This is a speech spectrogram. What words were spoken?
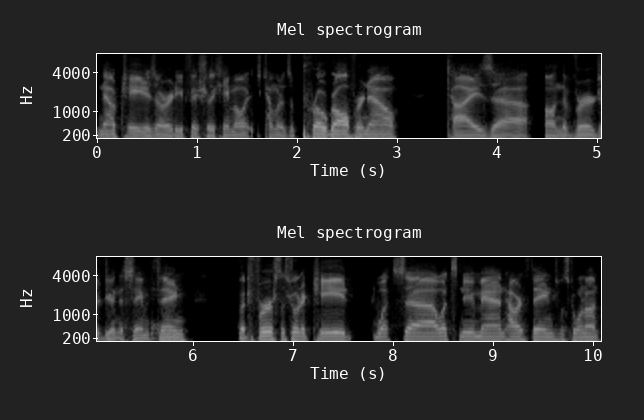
Now Cade has already officially came out. He's coming as a pro golfer now. Ty's uh, on the verge of doing the same thing. But first, let's go to Cade. What's uh, what's new, man? How are things? What's going on?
